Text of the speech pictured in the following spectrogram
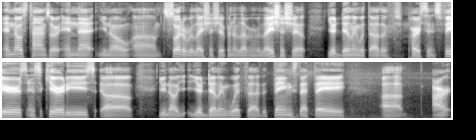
in those times, or in that, you know, um, sort of relationship, in a loving relationship, you're dealing with the other person's fears, insecurities. Uh, you know, you're dealing with uh, the things that they uh, aren't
